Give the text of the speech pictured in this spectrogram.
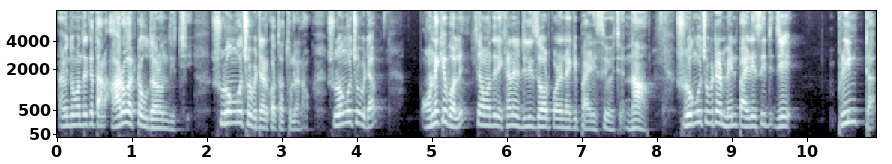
আমি তোমাদেরকে তার আরও একটা উদাহরণ দিচ্ছি। সুরঙ্গ ছবিটার কথা তুলে নাও। সুরঙ্গ ছবিটা, অনেকে বলে যে আমাদের এখানে রিলিজ হওয়ার পরে নাকি পাইরেসি হয়েছে। না, সুরঙ্গ ছবিটার মেন পাইরেসির যে প্রিন্টটা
